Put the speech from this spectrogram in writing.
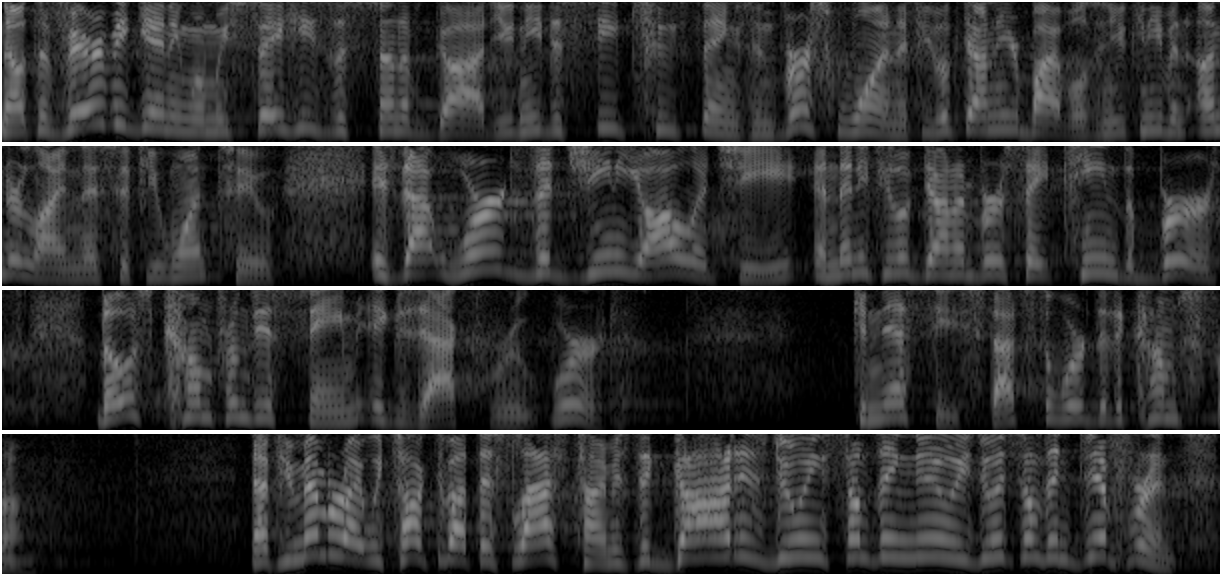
Now, at the very beginning, when we say he's the Son of God, you need to see two things. In verse one, if you look down in your Bibles, and you can even underline this if you want to, is that word, the genealogy, and then if you look down in verse 18, the birth, those come from the same exact root word. Genesis, that's the word that it comes from. Now, if you remember right, we talked about this last time, is that God is doing something new, He's doing something different.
